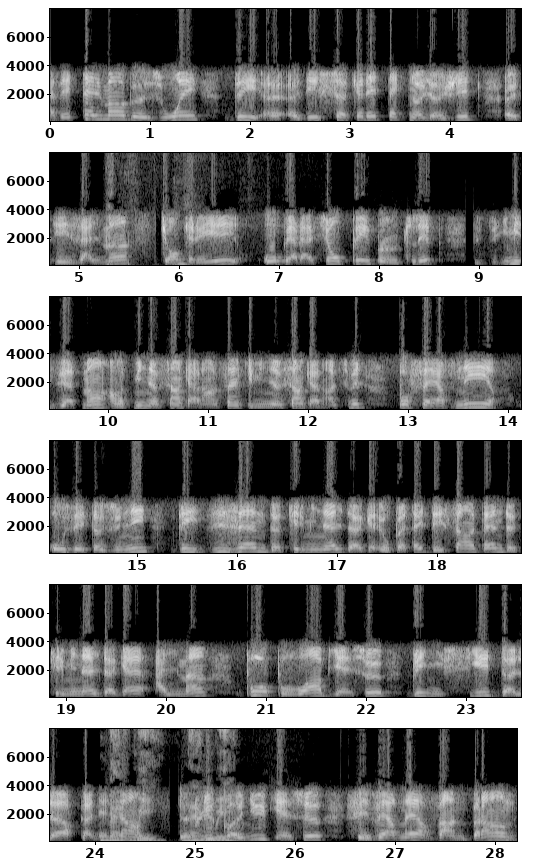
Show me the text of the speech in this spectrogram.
avaient tellement besoin des, des secrets technologiques des Allemands qui ont créé Opération Paperclip immédiatement entre 1945 et 1948 pour faire venir aux États-Unis des dizaines de criminels de guerre, ou peut-être des centaines de criminels de guerre allemands pour pouvoir, bien sûr, bénéficier de leurs connaissances. Ben le ben plus connu, bien sûr, c'est Werner von Braun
